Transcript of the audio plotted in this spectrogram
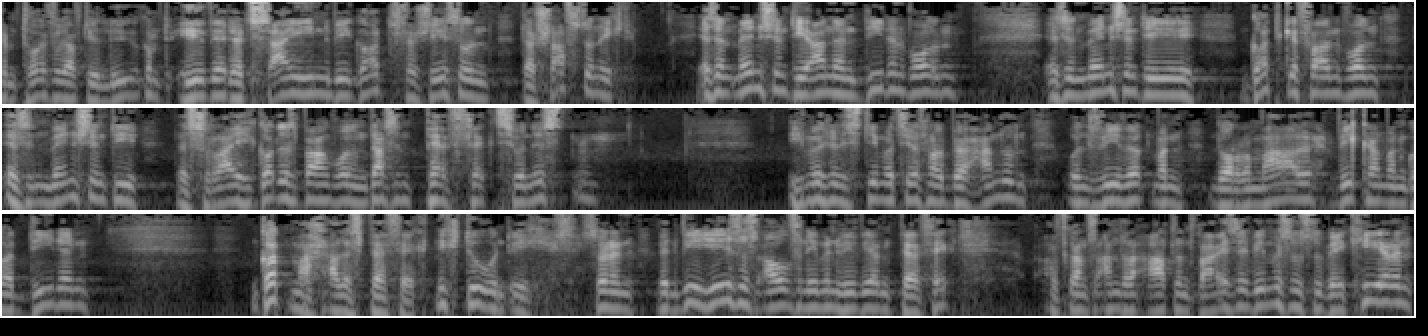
dem Teufel auf die Lüge kommt. Ihr werdet sein wie Gott, verstehst du? Und das schaffst du nicht. Es sind Menschen, die anderen dienen wollen. Es sind Menschen, die Gott gefallen wollen. Es sind Menschen, die das Reich Gottes bauen wollen. Das sind Perfektionisten. Ich möchte das Thema zuerst mal behandeln. Und wie wird man normal? Wie kann man Gott dienen? Gott macht alles perfekt, nicht du und ich, sondern wenn wir Jesus aufnehmen, wir werden perfekt auf ganz andere Art und Weise. Wir müssen uns bekehren,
